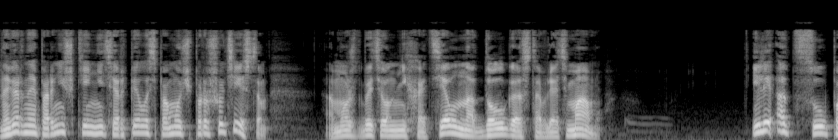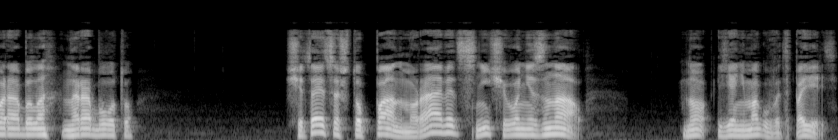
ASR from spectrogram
Наверное, парнишке не терпелось помочь парашютистам, а может быть, он не хотел надолго оставлять маму. Или отцу пора было на работу. Считается, что пан Муравец ничего не знал, но я не могу в это поверить.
